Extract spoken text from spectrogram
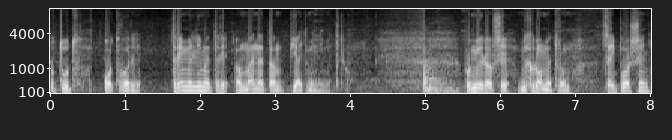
отут отвори 3 мм, а в мене там 5 мм. Поміравши мікрометром цей поршень,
